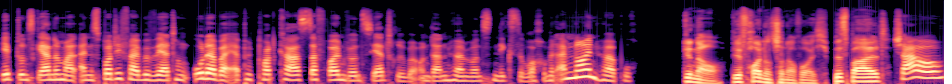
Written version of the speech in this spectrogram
Gebt uns gerne mal eine Spotify-Bewertung oder bei Apple Podcasts. Da freuen wir uns sehr drüber. Und dann hören wir uns nächste Woche mit einem neuen Hörbuch. Genau, wir freuen uns schon auf euch. Bis bald. Ciao.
